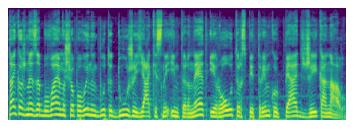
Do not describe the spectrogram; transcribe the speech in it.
Також не забуваємо, що повинен бути дуже якісний інтернет і роутер з підтримкою 5G каналу.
